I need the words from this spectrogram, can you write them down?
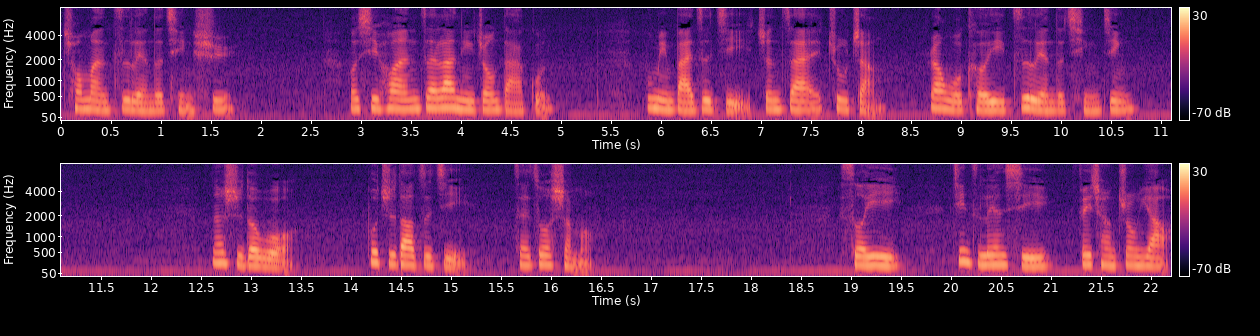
充满自怜的情绪。我喜欢在烂泥中打滚，不明白自己正在助长让我可以自怜的情境。那时的我不知道自己在做什么，所以镜子练习非常重要，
